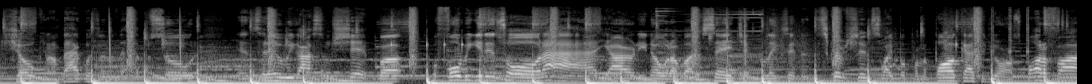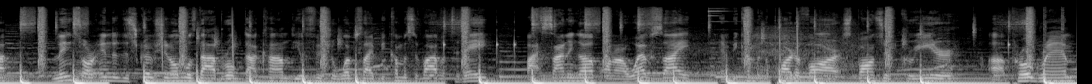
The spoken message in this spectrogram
joke, and I'm back with another episode. And today we got some shit, but before we get into all that, y'all already know what I'm about to say. Check the links in the description. Swipe up on the podcast if you're on Spotify. Links are in the description. AlmostDiedBroke.com, the official website. Become a survivor today by signing up on our website and becoming a part of our sponsored creator uh, program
